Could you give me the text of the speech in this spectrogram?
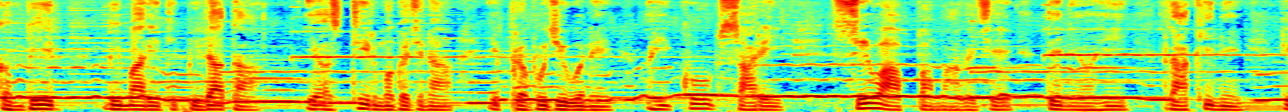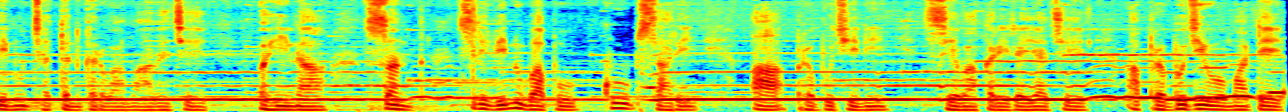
ગંભીર બીમારીથી પીડાતા એ અસ્થિર મગજના એ પ્રભુજીવોને અહીં ખૂબ સારી સેવા આપવામાં આવે છે. તેને અહીં રાખીને તેનું જતન કરવામાં આવે છે. અહીંના સંત શ્રી વિનુબાપુ ખૂબ સારી આ પ્રભુજીની સેવા કરી રહ્યા છે. આ પ્રભુજીઓ માટે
